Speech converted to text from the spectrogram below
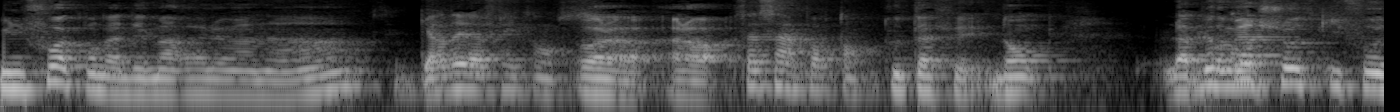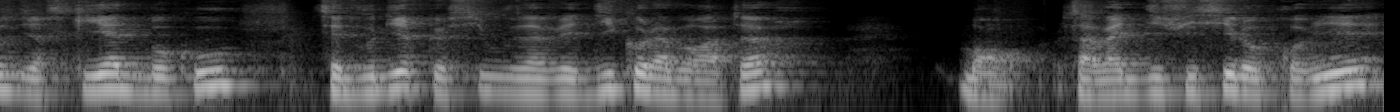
Une fois qu'on a démarré le 1 à 1, Garder la fréquence. voilà, alors, Ça c'est important. tout à fait. Donc, la Le première chose qu'il faut se dire, ce qui aide beaucoup, c'est de vous dire que si vous avez 10 collaborateurs, bon, ça va être difficile au premier,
